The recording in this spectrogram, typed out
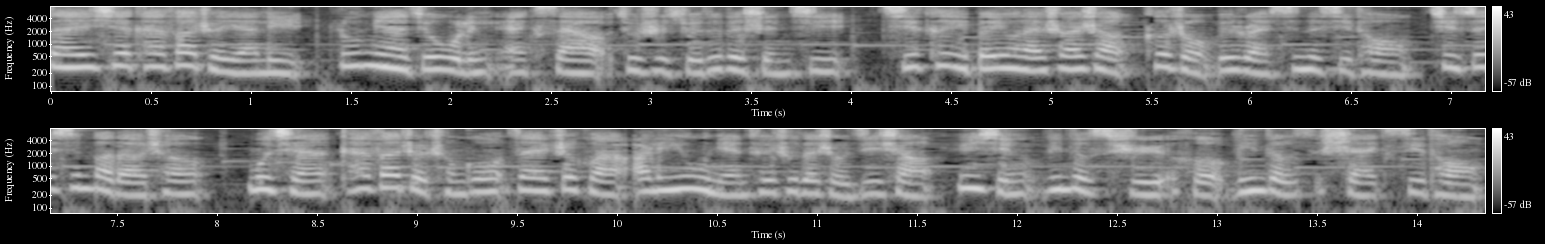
在一些开发者眼里，Lumia 950 XL 就是绝对的神机，其可以被用来刷上各种微软新的系统。据最新报道称，目前开发者成功在这款2015年推出的手机上运行 Windows 10和 Windows 10X 系统，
